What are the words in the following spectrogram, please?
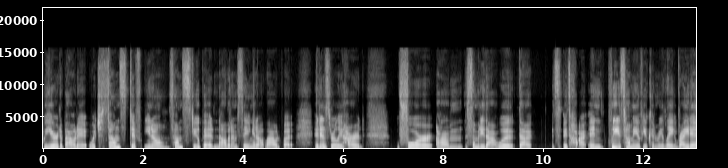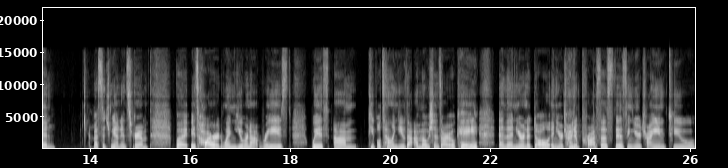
weird about it, which sounds diff, you know, sounds stupid now that I'm saying it out loud, but it is really hard for um, somebody that would that it's it's hard. And please tell me if you can relate. Write in, message me on Instagram. But it's hard when you are not raised with um, people telling you that emotions are okay, and then you're an adult and you're trying to process this and you're trying to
